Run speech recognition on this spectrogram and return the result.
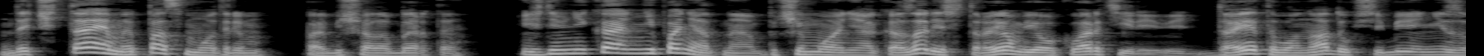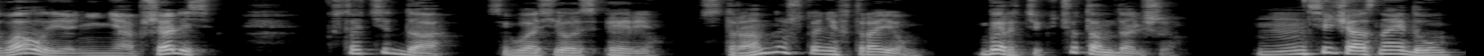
«Дочитаем и посмотрим», – пообещала Берта. Из дневника непонятно, почему они оказались втроем в его квартире, ведь до этого Наду к себе не звал, и они не общались. Кстати, да, согласилась Эри. Странно, что не втроем. Бертик, что там дальше? Сейчас найду.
